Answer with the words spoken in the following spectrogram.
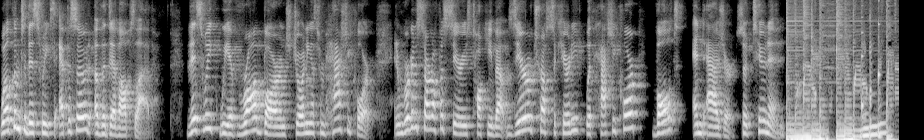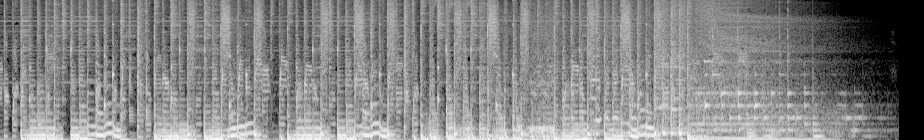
Welcome to this week's episode of the DevOps Lab. This week, we have Rob Barnes joining us from HashiCorp, and we're going to start off a series talking about zero trust security with HashiCorp, Vault, and Azure. So tune in.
